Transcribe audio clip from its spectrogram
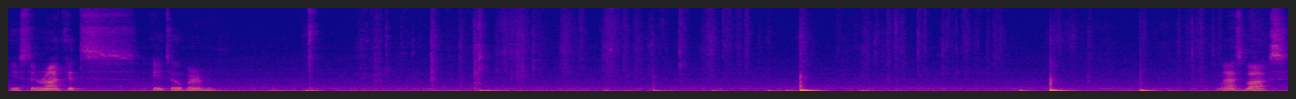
Houston Rockets. Ato Berman. Last box.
